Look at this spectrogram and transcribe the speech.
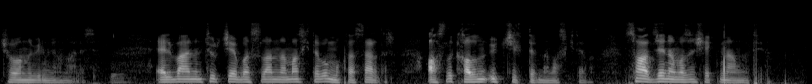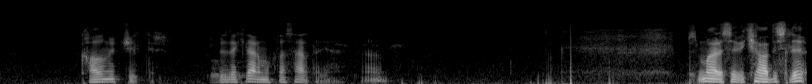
çoğunu bilmiyor maalesef. Hı. Elbani'nin Türkçe'ye basılan namaz kitabı muhtasardır. Aslı kalın 3 cilttir namaz kitabı. Sadece namazın şeklini anlatıyor. Kalın 3 cilttir. Bizdekiler muhtasardır yani. Biz maalesef iki hadisle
